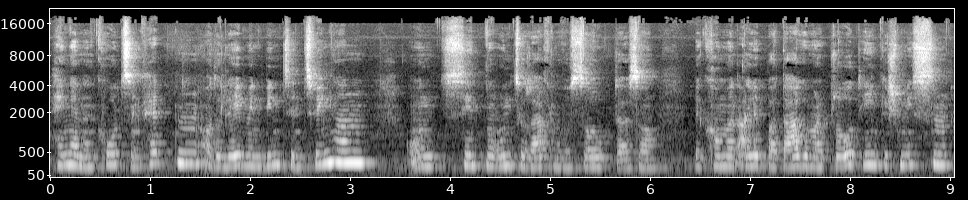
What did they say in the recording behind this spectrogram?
hängen an kurzen Ketten oder leben in winzigen Zwingern und sind nur unzureichend versorgt. Also bekommen alle paar Tage mal Brot hingeschmissen,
